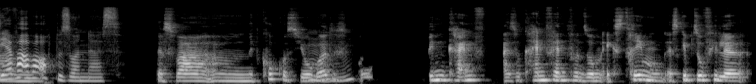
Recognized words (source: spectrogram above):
Der ähm, war aber auch besonders. Das war ähm, mit Kokosjoghurt. Mhm. Und bin kein, also kein Fan von so einem extremen. Es gibt so viele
